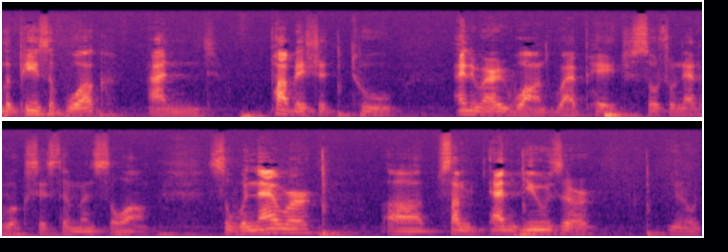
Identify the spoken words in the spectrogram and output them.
the piece of work and publish it to anywhere you want, web page, social network system, and so on. So whenever uh, some end user, you know,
